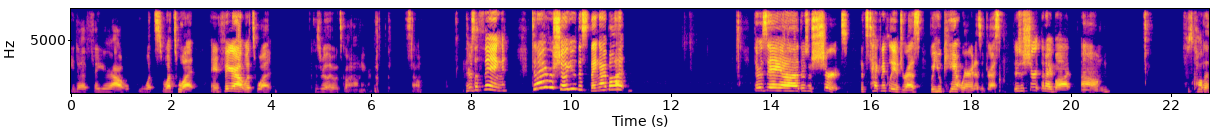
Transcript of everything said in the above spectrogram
need to figure out what's what's what. I need to figure out what's what. is really what's going on here. So, there's a thing. Did I ever show you this thing I bought? There's a uh, there's a shirt that's technically a dress, but you can't wear it as a dress. There's a shirt that I bought. Um, it was called a,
